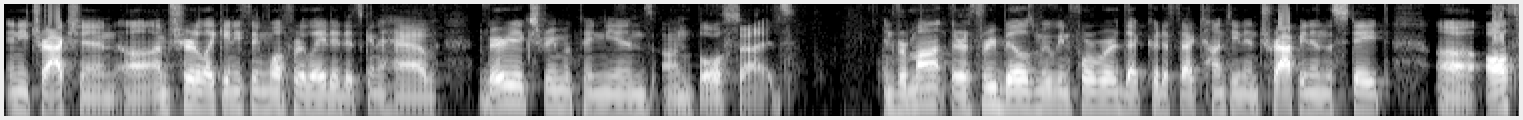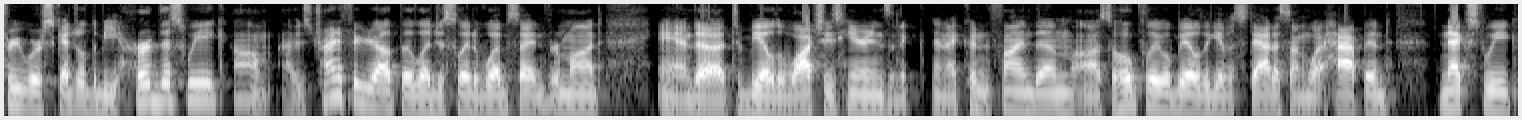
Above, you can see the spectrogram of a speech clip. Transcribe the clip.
any traction. Uh, I'm sure, like anything wolf related, it's going to have very extreme opinions on both sides. In Vermont, there are three bills moving forward that could affect hunting and trapping in the state. Uh, all three were scheduled to be heard this week. Um, I was trying to figure out the legislative website in Vermont and uh, to be able to watch these hearings, and, and I couldn't find them. Uh, so hopefully, we'll be able to give a status on what happened next week.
